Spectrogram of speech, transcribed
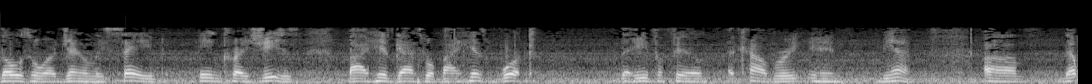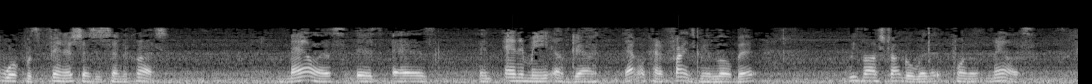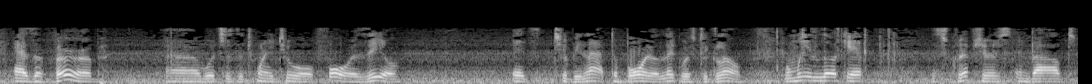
those who are generally saved in Christ Jesus by his gospel, by his work that he fulfilled at Calvary and beyond. Um, that work was finished as he sent the cross. Malice is as an enemy of God. That one kind of frightens me a little bit. We've all struggled with it, point of malice. As a verb, uh, which is the 2204, zeal, it's to be lapped, to boil liquids, to glow. When we look at the scriptures involved,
